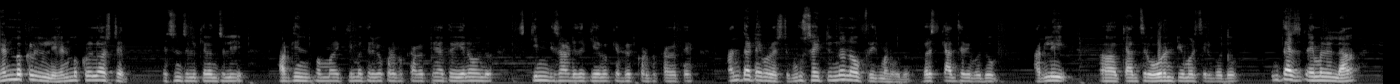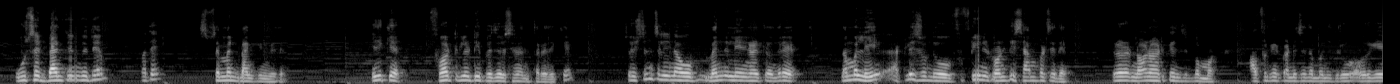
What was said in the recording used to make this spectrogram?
ಹೆಣ್ಮಕ್ಳು ಇರಲಿ ಹೆಣ್ಮಕ್ಳಲ್ಲೂ ಅಷ್ಟೇ. ಎಷ್ಟೊಂದ್ಸಲಿ ಕೆಲವೊಂದ್ಸಲಿ ಹಾರ್ಟಿನ್ ಕೀಮೊಥೆರಪಿ ಕೊಡಬೇಕಾಗುತ್ತೆ, ಅಥವಾ ಏನೋ ಒಂದು ಸ್ಕಿನ್ ಡಿಸಾರ್ಡ್ ಇದ್ರೆ ಬೇಕು ಕೊಡಬೇಕಾಗುತ್ತೆ ಅಂಥ ಟೈಮಲ್ಲಿ ಅಷ್ಟೇ ಊಸೈಟನ್ನು ನಾವು ಫ್ರೀಸ್ ಮಾಡ್ಬೋದು. ಬ್ರೆಸ್ಟ್ ಕ್ಯಾನ್ಸರ್ ಇರ್ಬೋದು ಅರ್ಲಿ ಕ್ಯಾನ್ಸರ್ ಓರನ್ ಟ್ಯೂಮರ್ಸ್ ಇರ್ಬೋದು. ಇಂಥ ಟೈಮಲ್ಲೆಲ್ಲ ಊಸೆಡ್ ಬ್ಯಾಂಕಿಂಗ್ ಇದೆ ಮತ್ತು ಸೆಮೆಂಟ್ ಬ್ಯಾಂಕಿಂಗ್ ಇದೆ. ಇದಕ್ಕೆ ಫರ್ಟಿಲಿಟಿ ಪ್ರಿಸರ್ವೇಷನ್ ಅಂತಾರೆ ಇದಕ್ಕೆ. ಸೊ ಇಷ್ಟೊಂದ್ಸಲಿ ನಾವು ಮೆನ್ನಲ್ಲಿ ಏನು ಹೇಳ್ತೀವಿ ಅಂದರೆ ನಮ್ಮಲ್ಲಿ ಅಟ್ಲೀಸ್ಟ್ ಒಂದು ಫಿಫ್ಟೀನ್ ಟ್ವೆಂಟಿ ಸ್ಯಾಂಪಲ್ಸ್ ಇದೆ. ಕೆಲವರು non Hodgkin's lymphoma African condition ಬಂದಿದ್ದರು ಅವರಿಗೆ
